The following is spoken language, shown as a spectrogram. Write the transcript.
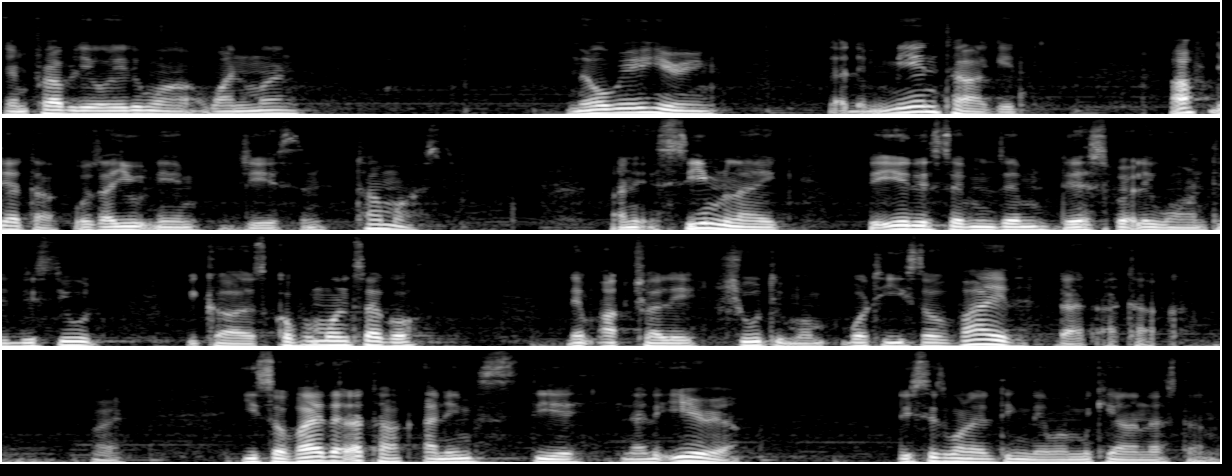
then probably only one man. Now we're hearing that the main target of the attack was a youth named Jason Thomas. And it seemed like the 87s them desperately wanted this youth because a couple months ago, them actually shoot him up, but he survived that attack. Right? He survived that attack and him stay in the area. This is one of the things that we can understand.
